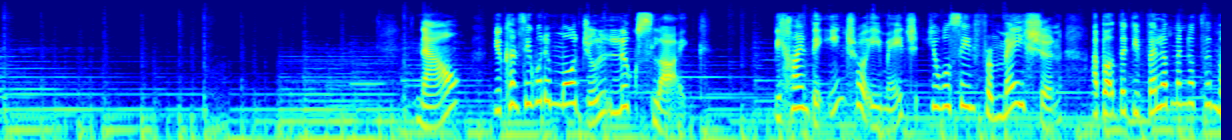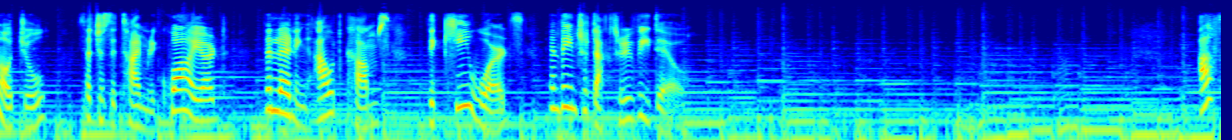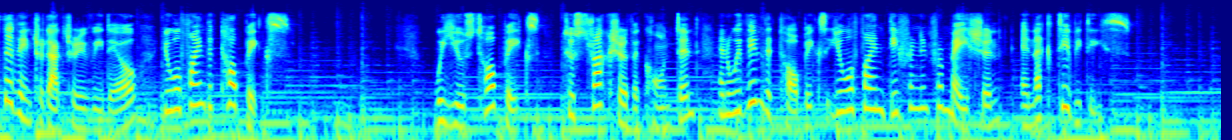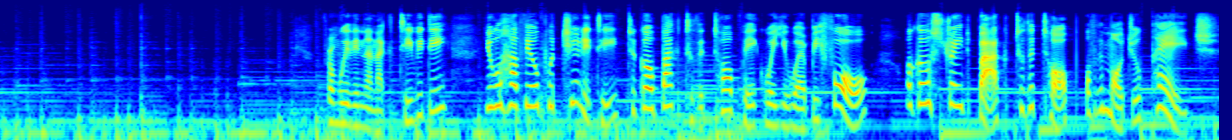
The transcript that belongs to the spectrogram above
Now, you can see what a module looks like. Behind the intro image, you will see information about the development of the module, such as the time required, the learning outcomes, the keywords, and the introductory video. After the introductory video, you will find the topics. We use topics to structure the content and within the topics you will find different information and activities. From within an activity, you will have the opportunity to go back to the topic where you were before or go straight back to the top of the module page.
